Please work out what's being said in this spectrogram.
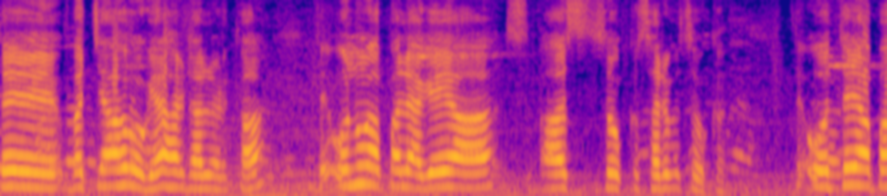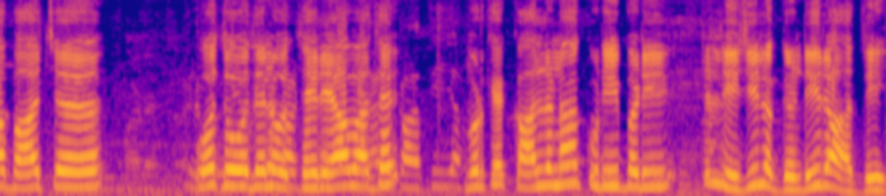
ਤੇ ਬੱਚਾ ਹੋ ਗਿਆ ਸਾਡਾ ਲੜਕਾ ਤੇ ਉਹਨੂੰ ਆਪਾਂ ਲੈ ਗਏ ਆ ਆ ਸੁੱਖ, ਸਰਵ ਸੁੱਖ। ਤੇ ਉੱਥੇ ਆਪਾਂ ਬਾਅਦ ਚ ਉਹ ਦੋ ਦਿਨ ਉੱਥੇ ਰਿਹਾ ਵਾ ਤੇ ਮੁੜ ਕੇ ਕੱਲ ਨਾ ਕੁੜੀ ਬੜੀ ਢਿੱਲੀ ਜੀ ਲੱਗਣ ਦੀ ਰਾਤ ਦੀ।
